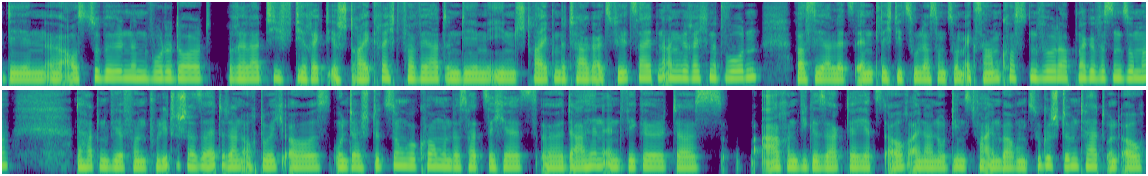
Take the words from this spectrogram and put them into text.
Den äh, Auszubildenden wurde dort relativ direkt ihr Streikrecht verwehrt, indem ihnen streikende Tage als Fehlzeiten angerechnet wurden, was ja letztendlich die Zulassung zum Examen kosten würde ab einer gewissen Summe. Da hatten wir von politischer Seite dann auch durchaus Unterstützung bekommen und das hat sich jetzt äh, dahin entwickelt, dass Aachen, wie gesagt, ja jetzt auch einer Notdienstvereinbarung zugestimmt hat und auch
